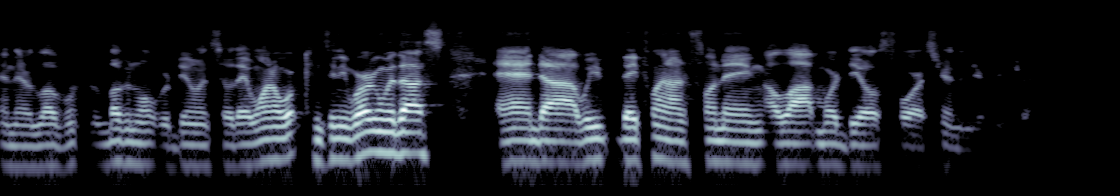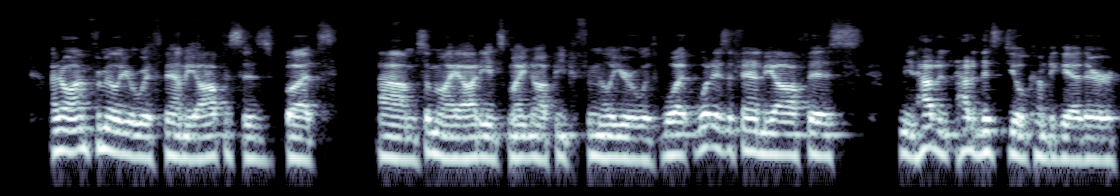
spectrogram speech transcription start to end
and they're love, loving what we're doing. So they want to work, continue working with us, and uh, we they plan on funding a lot more deals for us here in the near. I know I'm familiar with family offices, but um, some of my audience might not be familiar with what what is a family office. I mean, how did how did this deal come together?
